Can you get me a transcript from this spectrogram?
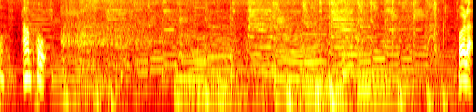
impro. Voilà,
